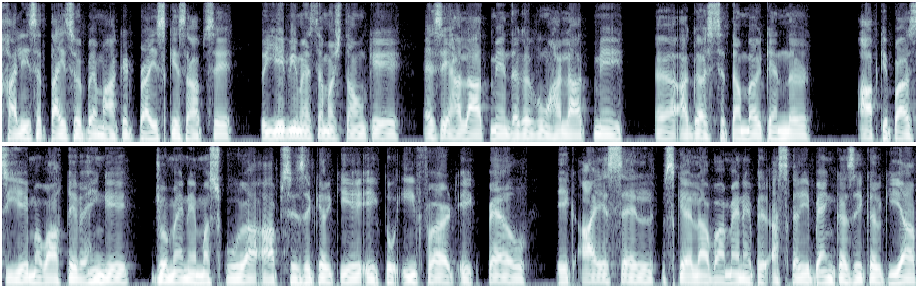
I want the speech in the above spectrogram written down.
खाली सत्ताईस रुपये मार्केट प्राइस के हिसाब से। तो ये भी मैं समझता हूँ कि ऐसे हालात में दगरगू हालात में अगस्त सितंबर के अंदर आपके पास ये मौाक़े रहेंगे, जो मैंने मस्कूरा आपसे ज़िक्र किए। एक तो ई फर्ट एक पेल एक आई एस एल इसके अलावा मैंने फिर अस्करी बैंक का ज़िक्र किया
